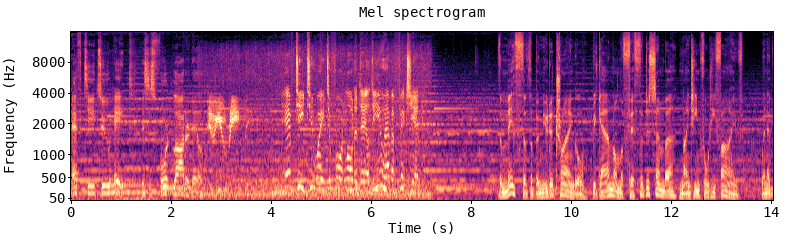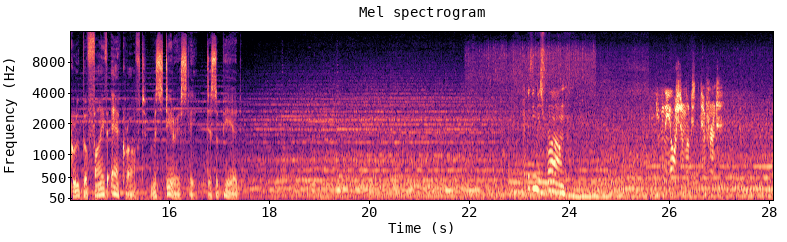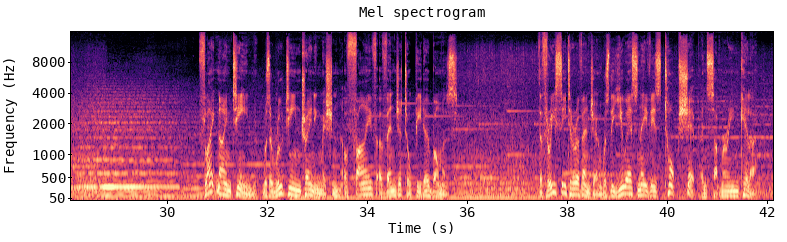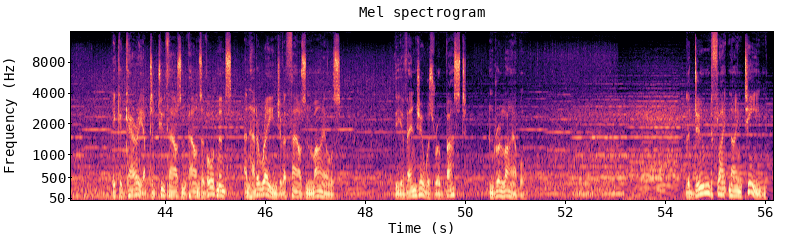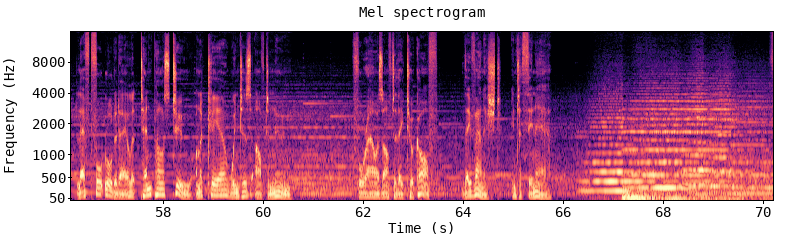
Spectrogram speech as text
FT-28, this is Fort Lauderdale. Do you read me? FT-28 to Fort Lauderdale, do you have a fix yet? The myth of the Bermuda Triangle began on the 5th of December 1945, when a group of five aircraft mysteriously disappeared. Everything is wrong. Even the ocean looks different. Flight 19 was a routine training mission of five Avenger torpedo bombers. The three-seater Avenger was the US Navy's top ship and submarine killer. It could carry up to 2,000 pounds of ordnance and had a range of 1,000 miles. The Avenger was robust and reliable. The doomed Flight 19 left Fort Lauderdale at 10 past 2 on a clear winter's afternoon. Four hours after they took off, they vanished into thin air.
